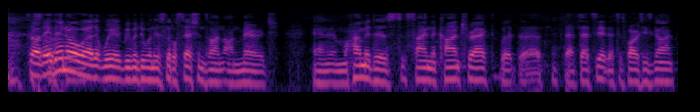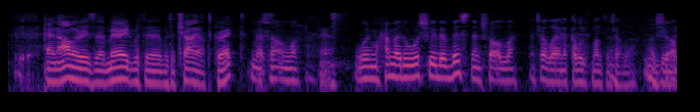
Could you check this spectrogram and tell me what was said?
so they, they know uh, that we're, we've been doing these little sessions on, on marriage. And, uh Muhammad has signed the contract, but uh, that, that's it. That's as far as he's gone. And Amr is uh, married with a, with a child, correct? MashaAllah. Yeah. Well, Muhammad, we wish you the best, inshallah. Inshallah in a couple of months inshallah. Inshallah.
